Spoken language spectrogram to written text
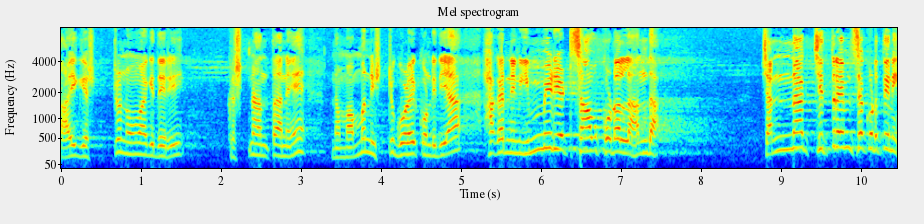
ತಾಯಿಗೆ ಎಷ್ಟು ನೋವಾಗಿದೆ ರೀ ಕೃಷ್ಣ ಅಂತಾನೆ ನಮ್ಮ ಅಮ್ಮನ ಇಷ್ಟು ಗೋಳೈಕೊಂಡಿದೆಯಾ ಹಾಗಾದ್ರೆ ನಿನಗೆ ಇಮ್ಮಿಡಿಯೇಟ್ ಸಾವು ಕೊಡಲ್ಲ ಅಂದ. ಚೆನ್ನಾಗಿ ಚಿತ್ರಹಿಂಸೆ ಕೊಡ್ತೀನಿ.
